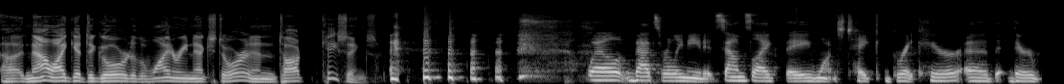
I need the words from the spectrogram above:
uh, now I get to go over to the winery next door and talk casings. well, that's really neat. It sounds like they want to take great care of their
